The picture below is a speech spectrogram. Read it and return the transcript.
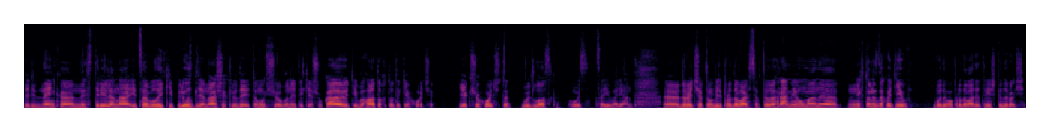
рідненька, не стріляна, і це великий плюс для наших людей, тому що вони таке шукають і багато хто таке хоче. Якщо хочете, будь ласка, ось цей варіант. Е, до речі, автомобіль продавався в телеграмі. У мене ніхто не захотів. Будемо продавати трішки дорожче.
